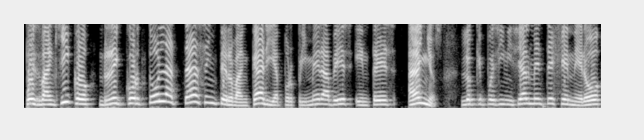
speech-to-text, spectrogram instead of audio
pues Banjico recortó la tasa interbancaria por primera vez en tres años, lo que pues inicialmente generó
